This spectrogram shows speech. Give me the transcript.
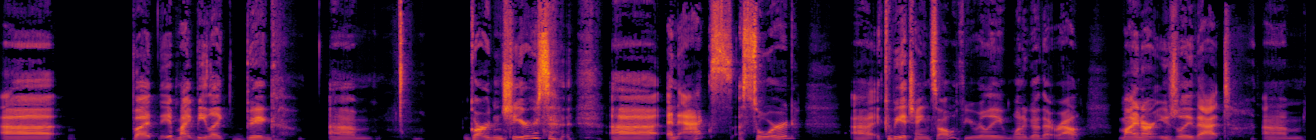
uh, but it might be like big um, garden shears, uh, an axe, a sword. Uh, it could be a chainsaw if you really want to go that route. Mine aren't usually that Um,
